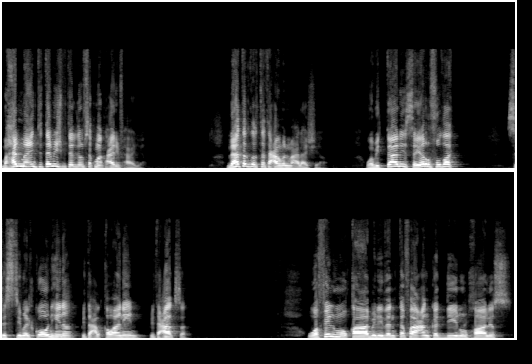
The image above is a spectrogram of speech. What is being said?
محل ما أنت تمشي بتلقى نفسك ما عارف حاجة. لا تقدر تتعامل مع الأشياء. وبالتالي سيرفضك system الكون هنا بتاع القوانين بتعاكسك وفي المقابل إذا انتفى عنك الدين الخالص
